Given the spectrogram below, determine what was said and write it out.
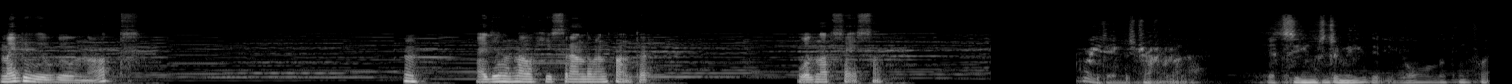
Maybe we will not. Hmm. I didn't know his random encounter. Would not say so. Greetings, traveler. It seems to me that you're looking for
